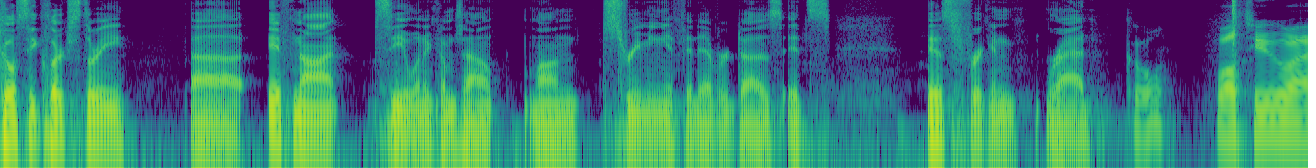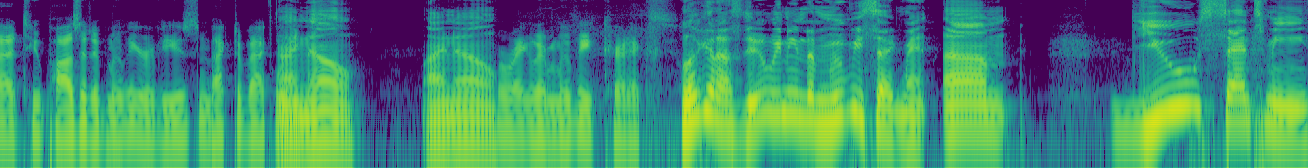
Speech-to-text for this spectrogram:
go see Clerks three. Uh, if not, see it when it comes out on streaming. If it ever does, it's it's freaking rad. cool. Well, two uh, two positive movie reviews and back to back I know, I know. for regular movie critics. Look at us, dude. We need a movie segment. Um, you sent me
